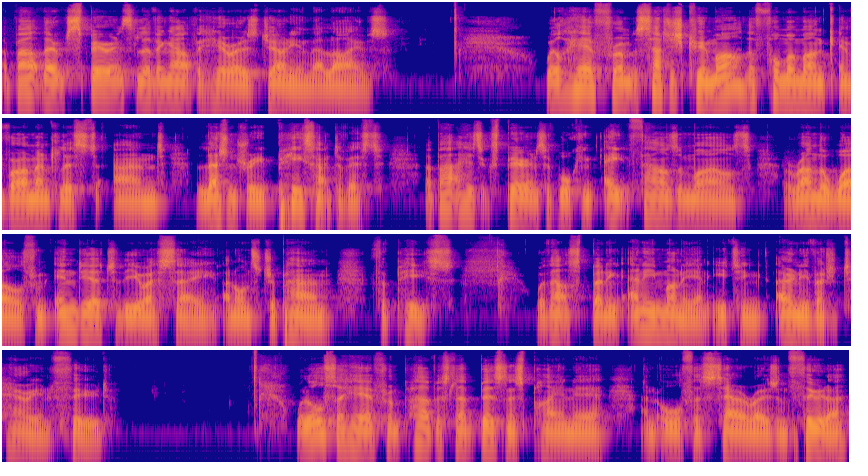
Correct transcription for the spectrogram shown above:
about their experience living out the hero's journey in their lives. We'll hear from Satish Kumar, the former monk, environmentalist, and legendary peace activist, about his experience of walking 8,000 miles around the world from India to the USA and on to Japan for peace without spending any money and eating only vegetarian food. We'll also hear from purpose led business pioneer and author Sarah Rozenthuler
